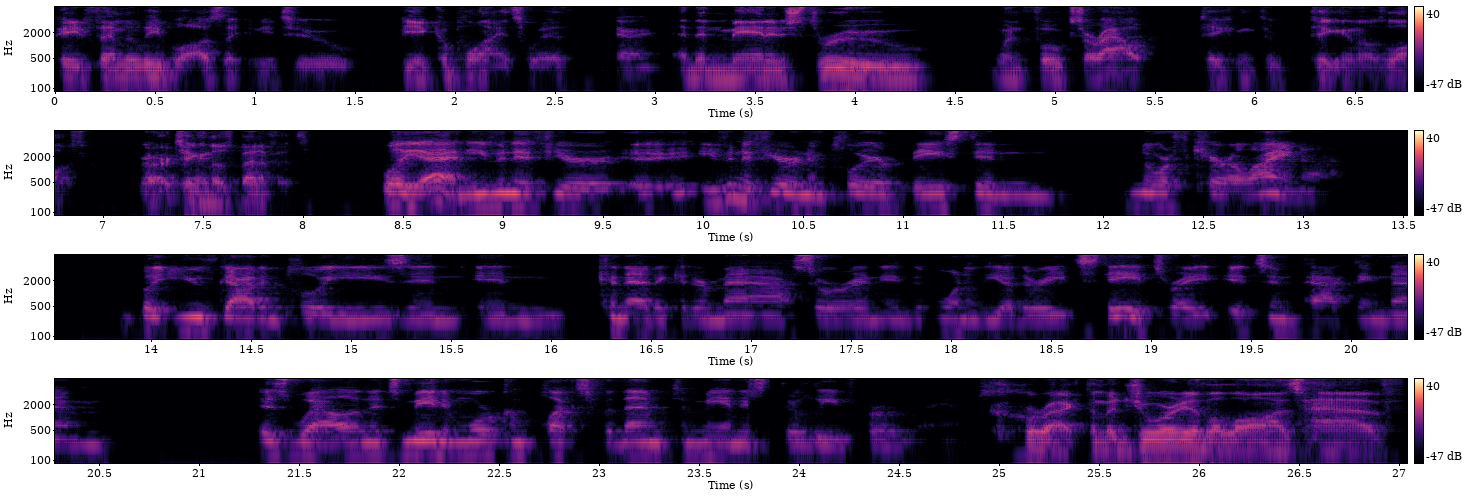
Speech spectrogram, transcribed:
paid family leave laws that you need to be in compliance with okay. and then manage through when folks are out taking through taking those laws right, or taking right. those benefits. Well, yeah. And even if you're, even if you're an employer based in North Carolina, but you've got employees in in Connecticut or Mass or in, one of the other eight states, right? It's impacting them as well, and it's made it more complex for them to manage their leave programs. Correct. The majority of the laws have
